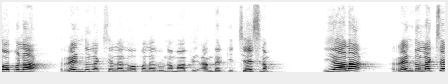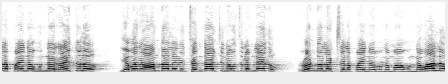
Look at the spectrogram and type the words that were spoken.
లోపల రెండు లక్షల లోపల రుణమాఫీ అందరికీ చేసినాం. ఇవాళ రెండు లక్షల పైన ఉన్న రైతులు ఎవరు ఆందోళన చెందాల్సిన అవసరం లేదు. రెండు లక్షల పైన రుణమా ఉన్నవాళ్ళు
